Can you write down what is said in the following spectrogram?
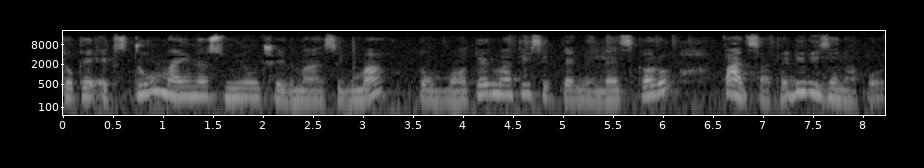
તો કે એક્સ ટુ માઇનસ મ્યુ છેદમાં સિગ્મા, તો બોતેરમાંથી સિત્તેરને લેસ કરો, પાંચ સાથે ડિવિઝન આપો,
